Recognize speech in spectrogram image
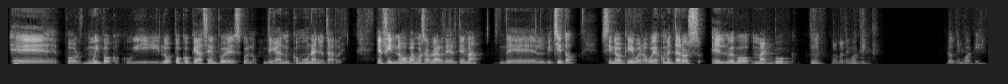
Eh, por muy poco. Y lo poco que hacen, pues bueno, llegan como un año tarde. En fin, no vamos a hablar del tema del bichito, sino que, bueno, voy a comentaros el nuevo MacBook. Mm, lo tengo aquí. Lo tengo aquí.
